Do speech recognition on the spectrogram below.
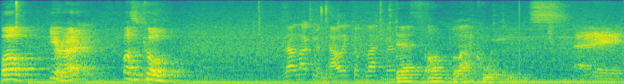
Well, you're right. What's it cool. Is that like Metallica Black Mirror? Death on Black Wings. Hey.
